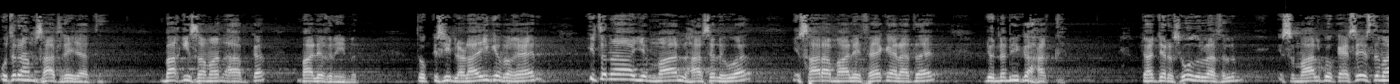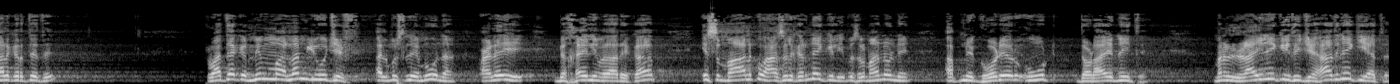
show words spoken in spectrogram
اتنا ہم ساتھ لے جاتے ہیں۔ باقی سامان آپ کا مال غنیمت تو کسی لڑائی کے بغیر اتنا یہ مال حاصل ہوا، یہ سارا مال فہ کہلاتا ہے جو نبی کا حق ہے۔ چانچہ رسول اللہ علیہ وسلم اس مال کو کیسے استعمال کرتے تھے؟ فرماتا ہے کہ مما لم یوجف المسلمون علیہ بخیل مدارکاب اس مال کو حاصل کرنے کے لیے مسلمانوں نے اپنے گھوڑے اور اونٹ دوڑائے نہیں تھے۔ من لڑائی نہیں کی تھی، جہاد نہیں کیا تھا۔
